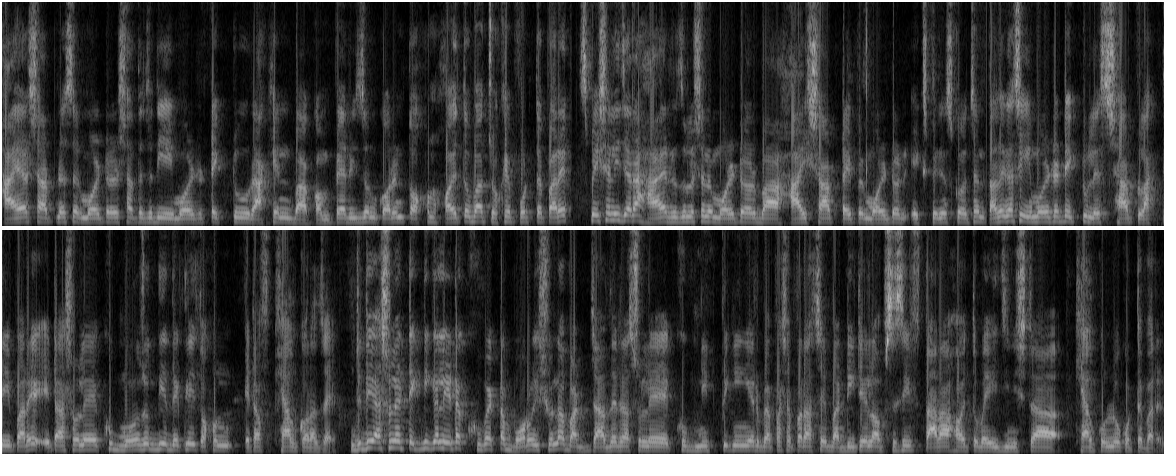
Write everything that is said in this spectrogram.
হায়ার শার্পনেসের মনিটরের সাথে যদি এই মনিটরটা একটু রাখেন বা কম্প্যারিজন করেন, তখন হয়তো বা চোখে পড়তে পারে। স্পেশালি যারা হায়ার রেজলিউশনের মনিটর বা হাই শার্প টাইপের মনিটর এক্সপিরিয়েন্স করেছেন, তাদের কাছে এই মনিটরটা একটু লেস শার্প লাগতেই পারে। এটা আসলে খুব মনোযোগ দিয়ে দেখলেই তখন এটা খেয়াল করা যায়। যদি আসলে টেকনিক্যালি এটা খুব একটা বড় ইস্যু না বাট যাদের আসলে খুব নিট পিকিং এর ব্যাপার স্যাপার আছে বা ডিটেল অবসেসিভ তারা হয়তো বা এই জিনিসটা খেয়াল করলেও করতে পারেন।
